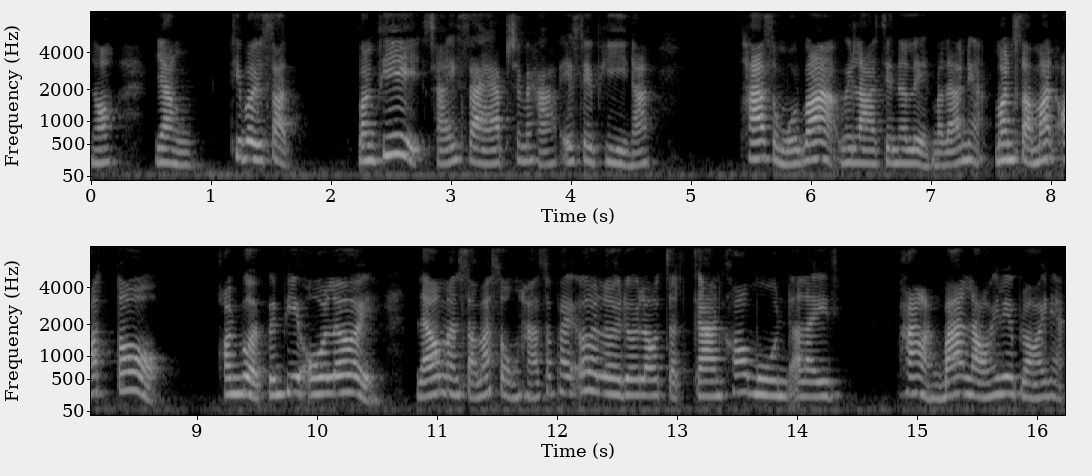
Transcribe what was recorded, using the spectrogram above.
เนาะอย่างที่บริษัทบางที่ใช้ SAP ใช่ไหมคะ SAP นะ ถ้าสมมุติว่าเวลา generate มาแล้วเนี่ย มันสามารถออโต้ convert เป็น PO เลย แล้วมันสามารถส่งหา supplier เลย โดยเราจัดการข้อมูลอะไรข้างหลังบ้านเราให้เรียบร้อยเนี่ย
